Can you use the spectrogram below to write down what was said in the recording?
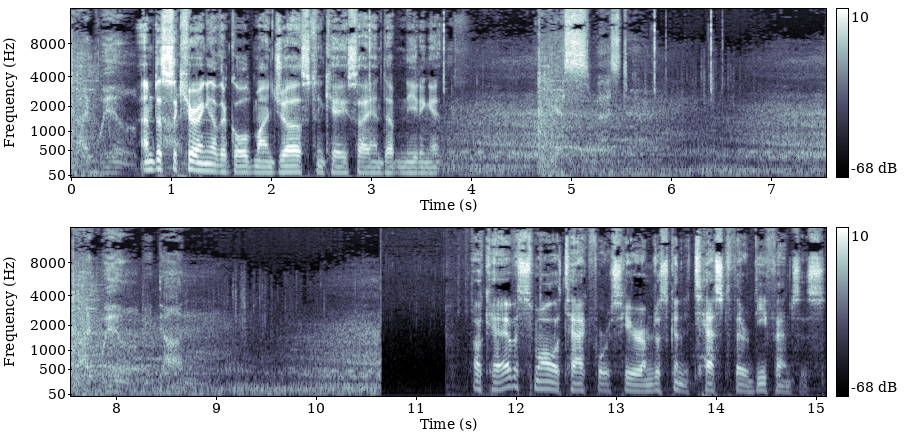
I will. I'm just securing another gold mine just in case I end up needing it. Yes, master. I will be done. Okay, I have a small attack force here. I'm just going to test their defenses.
